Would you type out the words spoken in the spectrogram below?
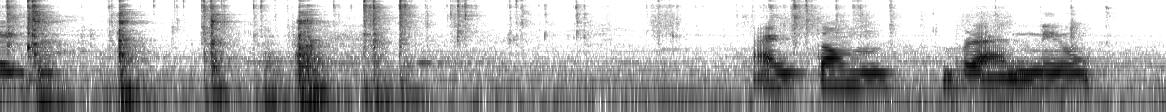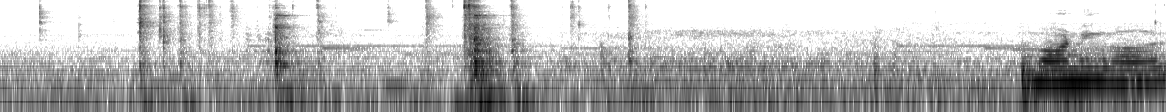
এই একদম ব্র্যান্ড নিউ মর্নিং অল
